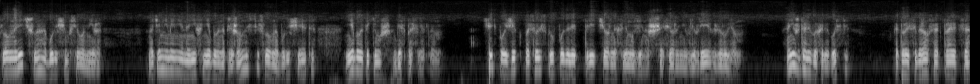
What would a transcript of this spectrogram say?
словно речь шла о будущем всего мира. Но, тем не менее, на них не было напряженности, словно будущее это не было таким уж беспросветным. Чуть позже к посольству подали три черных лимузина с шоферами в ливреях за рулем. Они ждали выхода гостя, который собирался отправиться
